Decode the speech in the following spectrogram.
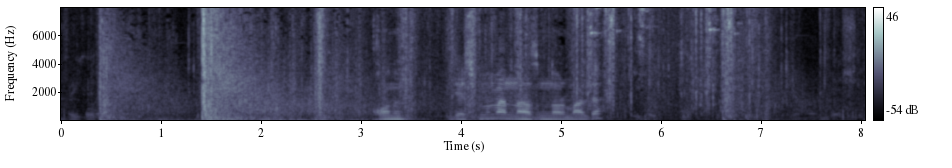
Afrika'da? Konu geçmemen lazım normalde. Onu geçtim.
